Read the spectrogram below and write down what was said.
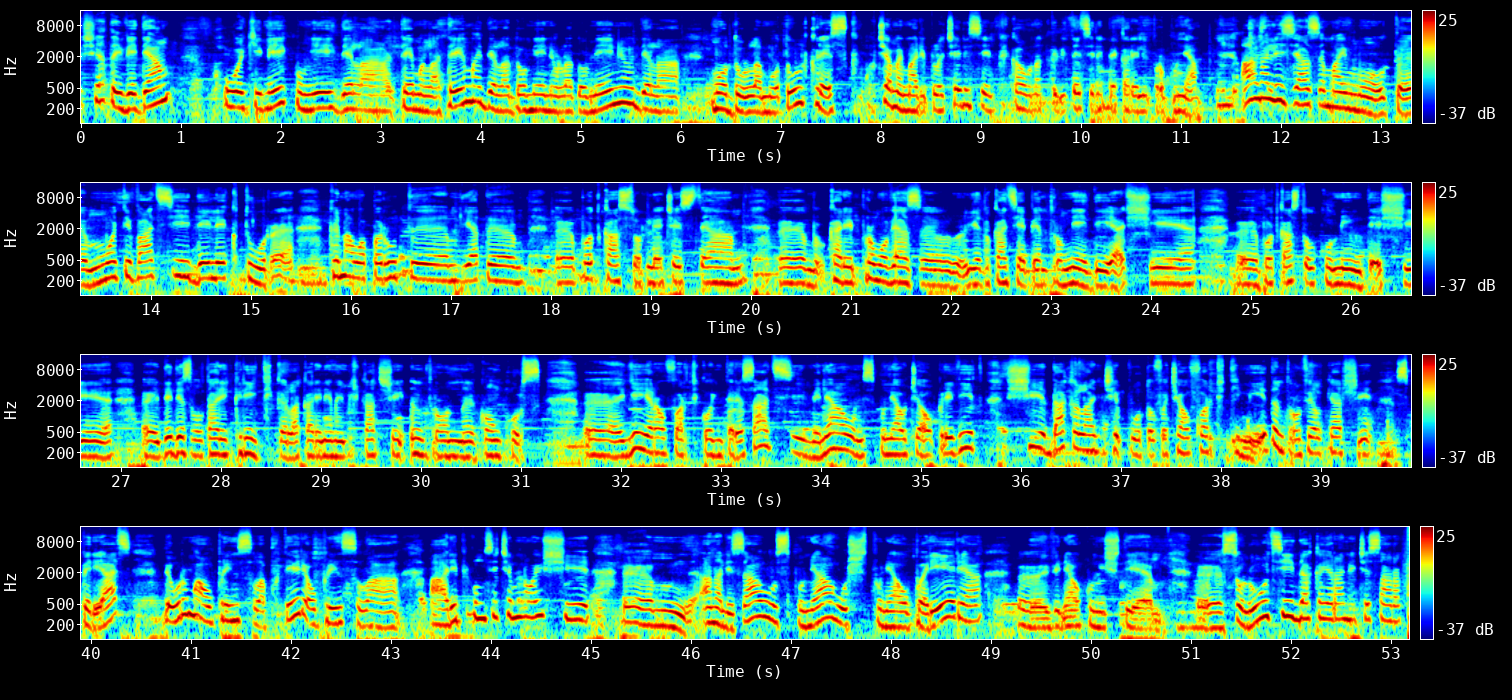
Și iată, îi vedeam cu ochii mei cum ei de la temă la temă, de la domeniu la domeniu, de la modul la modul cresc. Cu cea mai mare plăcere se implicau în activitățile pe care le propuneam. Analizează mai mult, motivații de lectură. Când au apărut, iată, podcasturile acestea care promovează educația pentru media și podcastul cu minte și de dezvoltare critică la care ne-am implicat și într-un concurs. Ei erau foarte cointeresați, veneau, îmi spuneau ce au privit și dacă la început o făceau foarte timid, într-un fel chiar și speriați, pe urmă au prins la putere, au prins la aripi, cum zicem noi, și um, analizau, spuneau, își spuneau părerea, uh, veneau cu niște uh, soluții dacă era necesară.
